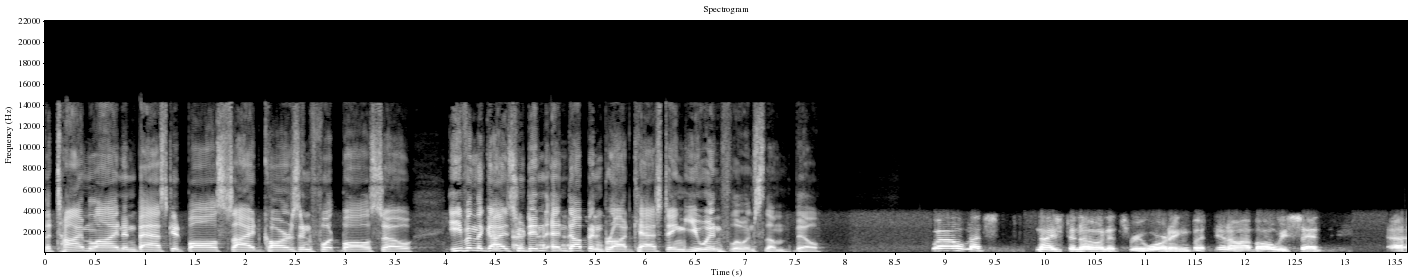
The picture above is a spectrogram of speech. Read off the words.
the timeline in basketball, sidecars in football. So even the guys who didn't end up in broadcasting, you influenced them, Bill. Well, that's nice to know and it's rewarding. But, you know, I've always said uh,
